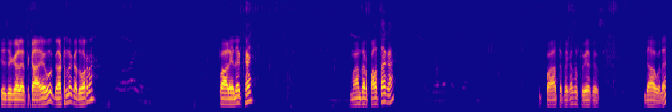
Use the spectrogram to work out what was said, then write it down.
त्याच्या गळ्यात काय आहे हो गाठलं का दोरा? पाळेला काय? मांजर पाळता का? पाहता पे कसा तू एकच दावला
